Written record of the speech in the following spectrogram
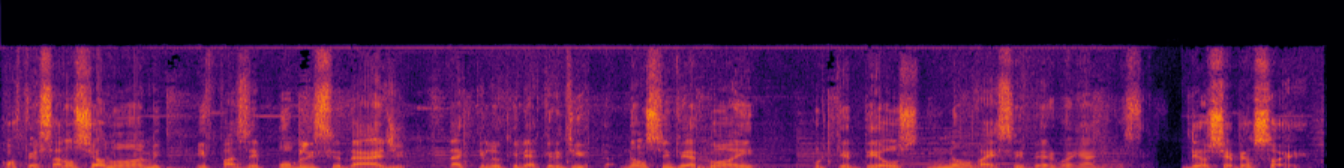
confessar o seu nome e fazer publicidade daquilo que ele acredita. Não se envergonhe, porque Deus não vai se envergonhar de você. Deus te abençoe.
